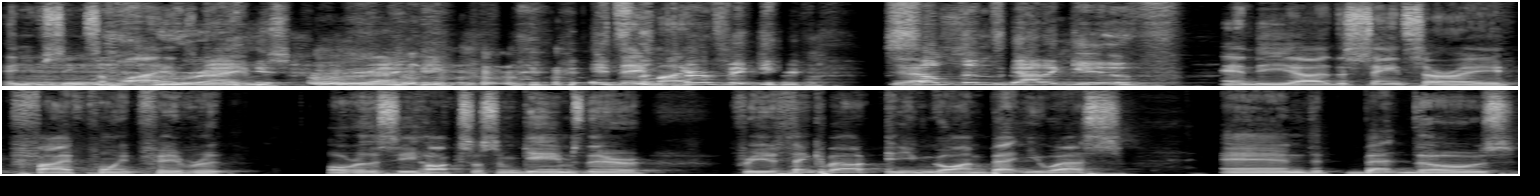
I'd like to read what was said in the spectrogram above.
and you've seen some Lions right, games, right? It's they the might. perfect. Yes. Something's got to give. And the uh, the Saints are a five point favorite over the Seahawks. So some games there for you to think about, and you can go on BetUS and bet those.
